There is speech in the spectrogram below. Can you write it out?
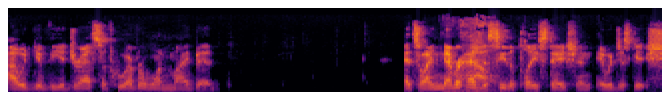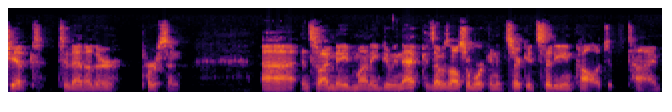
I would give the address of whoever won my bid. And so I never wow. had to see the PlayStation. It would just get shipped to that other person. Uh, and so I made money doing that because I was also working at Circuit City in college at the time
